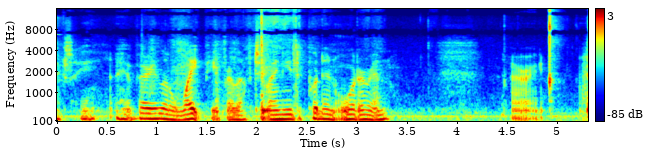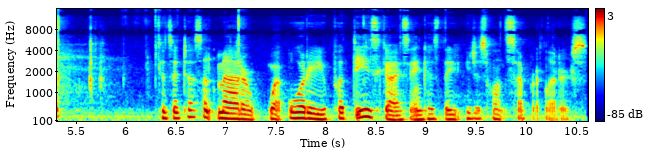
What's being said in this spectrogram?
Actually, I have very little white paper left too. I need to put an order in. All right. Because it doesn't matter what order you put these guys in because you just want separate letters.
